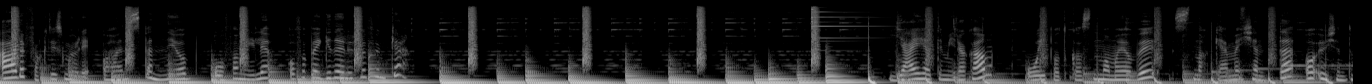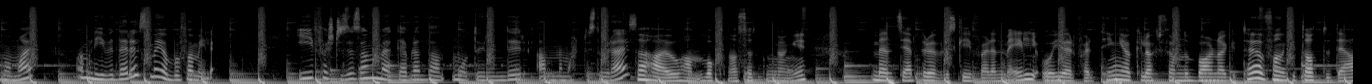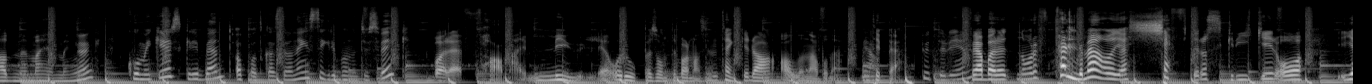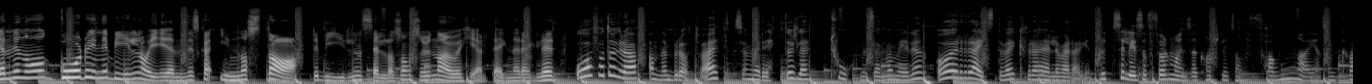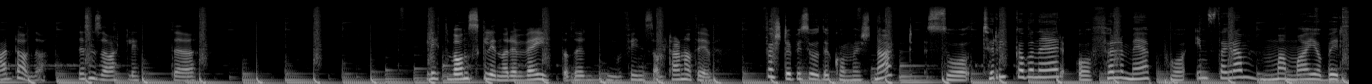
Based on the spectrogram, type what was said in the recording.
er det faktisk mulig å ha en spennende jobb og familie og få begge deler til å funke. Jeg heter Mira Khan, og i podkasten Mamma jobber snakker jeg med kjente og ukjente mammaer om livet deres med jobb og familie. I første sesong møter jeg bl.a. motegründer Anne Marte Storheim. Så har jo han våkna 17 ganger mens jeg prøver å skrive ferdig en mail og gjøre ferdig ting. Jeg har ikke lagt fram noe barnehagetøy og faen ikke tatt ut det jeg hadde med meg hjem engang. Komiker, skribent og podkastdronning Sigrid Bonde Tusvik. Bare faen er det mulig å rope sånn til barna sine, tenker da alle naboene. Ja. Tipper jeg. Putter de inn. For jeg bare Nå må du følge med! Og jeg kjefter og skriker og Jenny, nå går du inn i bilen! Og Jenny skal inn og starte bilen selv og sånn, så hun har jo helt egne regler. Og fotograf Anne Bråtveit, som rett og slett tok med seg familien og reiste vekk fra hele hverdagen. Plutselig så føler man seg kanskje litt sånn fanga i en sånn hverdag, da. Det syns jeg har vært litt eh, Litt vanskelig når jeg vet at det finnes alternativ. Første episode kommer snart, så trykk abonner og følg med på Instagram Mamma jobber.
